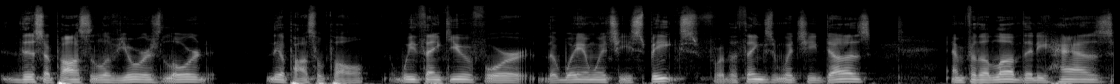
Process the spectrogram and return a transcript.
this apostle of yours, Lord, the apostle Paul. we thank you for the way in which he speaks, for the things in which he does, and for the love that he has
